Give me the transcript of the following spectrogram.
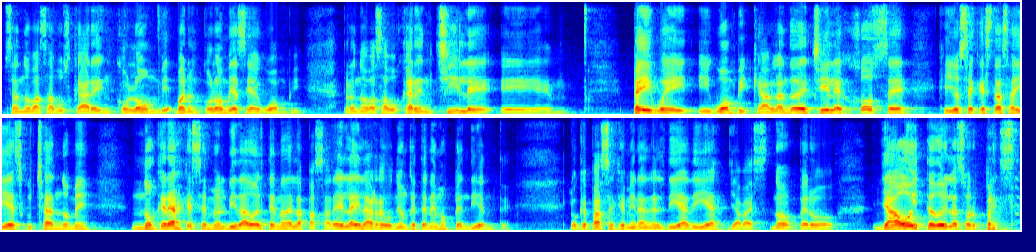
O sea, no vas a buscar en Colombia, bueno, en Colombia sí hay Wompy, pero no vas a buscar en Chile eh, Payway y Wompy, que hablando de Chile, José, que yo sé que estás ahí escuchándome, no creas que se me ha olvidado el tema de la pasarela y la reunión que tenemos pendiente. Lo que pasa es que, mira, en el día a día, ya ves, ¿no? Pero ya hoy te doy la sorpresa.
